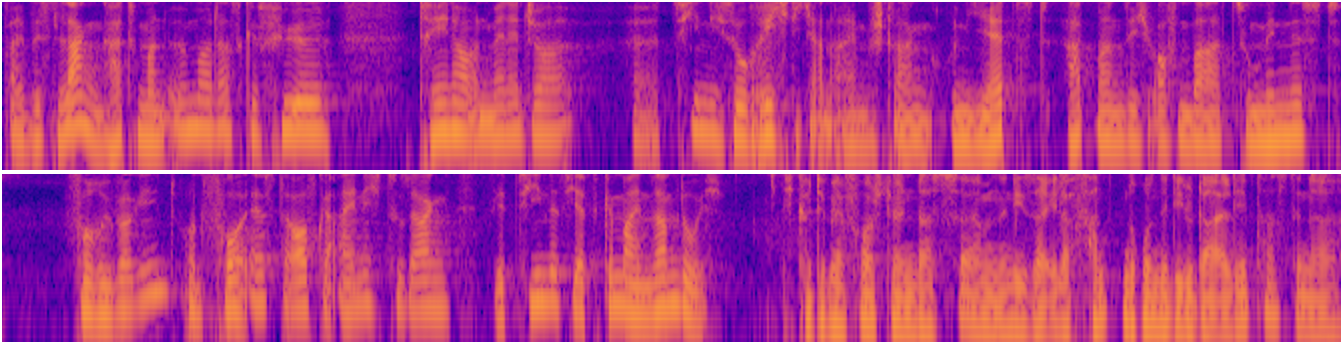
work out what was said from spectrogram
weil bislang hatte man immer das Gefühl, Trainer und Manager äh, ziehen nicht so richtig an einem Strang. Und jetzt hat man sich offenbar zumindest vorübergehend und vorerst darauf geeinigt zu sagen, wir ziehen es jetzt gemeinsam durch. Ich könnte mir vorstellen, dass ähm, in dieser Elefantenrunde, die du da erlebt hast, in der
